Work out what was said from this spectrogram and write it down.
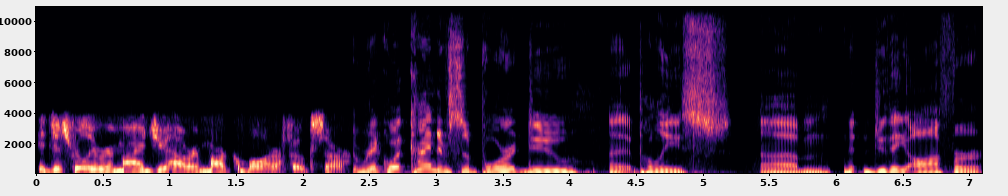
it just really reminds you how remarkable our folks are. Rick, what kind of support do uh, police um, do they offer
